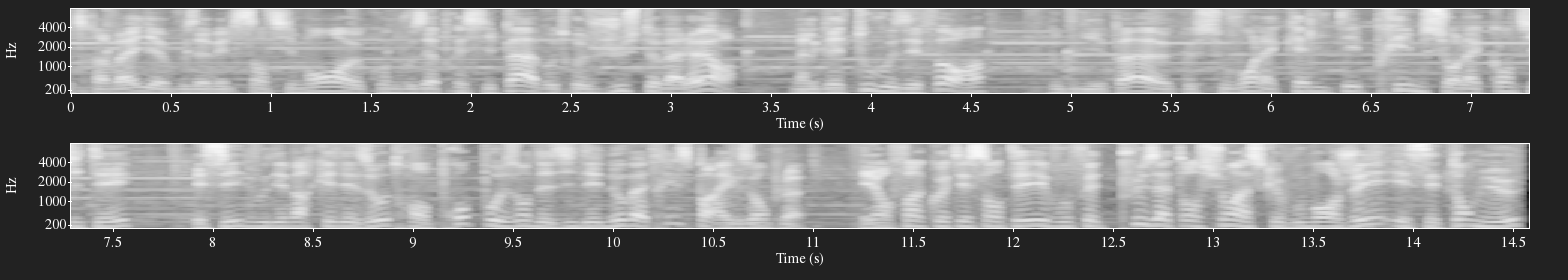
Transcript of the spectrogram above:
Au travail, vous avez le sentiment euh, qu'on ne vous apprécie pas à votre juste valeur, malgré tous vos efforts. hein. N'oubliez pas euh, que souvent la qualité prime sur la quantité. Essayez de vous démarquer des autres en proposant des idées novatrices par exemple. Et enfin côté santé, vous faites plus attention à ce que vous mangez et c'est tant mieux.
